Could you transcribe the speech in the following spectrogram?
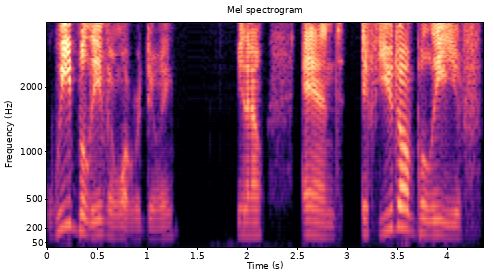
we believe in what we're doing you know? And if you don't believe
